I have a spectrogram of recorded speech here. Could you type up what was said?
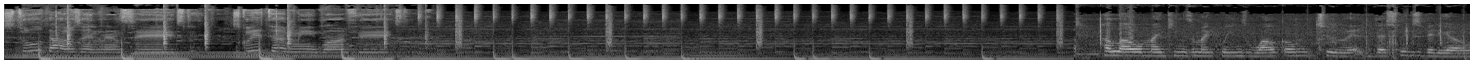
since 2016. Squid tell me one fix. Hello, my kings and my queens. Welcome to this week's video.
